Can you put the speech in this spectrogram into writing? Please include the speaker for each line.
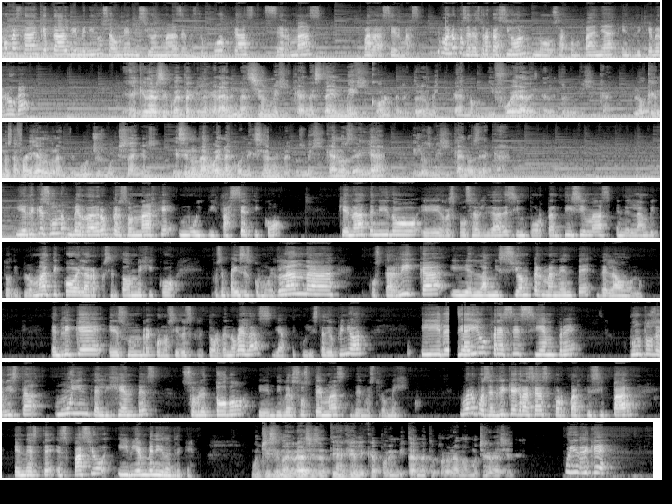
Speaker 1: ¿cómo están? ¿Qué tal? Bienvenidos a una emisión más de nuestro podcast Ser Más para Ser Más. Y bueno, pues en esta ocasión nos acompaña Enrique Berruga.
Speaker 2: Hay que darse cuenta que la gran nación mexicana está en México, en territorio mexicano y fuera del territorio mexicano. Lo que nos ha fallado durante muchos, muchos años es en una buena conexión entre los mexicanos de allá y los mexicanos de acá.
Speaker 1: Y Enrique es un verdadero personaje multifacético, quien ha tenido eh, responsabilidades importantísimas en el ámbito diplomático. Él ha representado a México pues, en países como Irlanda, Costa Rica y en la misión permanente de la ONU. Enrique es un reconocido escritor de novelas y articulista de opinión y desde ahí ofrece siempre puntos de vista muy inteligentes sobre todo en diversos temas de nuestro México. Bueno, pues Enrique, gracias por participar en este espacio y bienvenido, Enrique.
Speaker 2: Muchísimas gracias a ti, Angélica, por invitarme a tu programa. Muchas gracias.
Speaker 1: Oye, Enrique,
